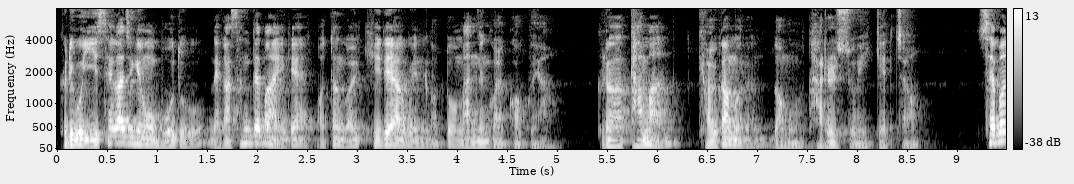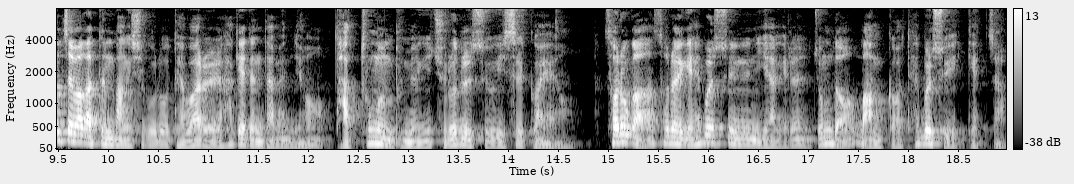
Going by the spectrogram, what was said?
그리고 이 세 가지 경우 모두 내가 상대방에게 어떤 걸 기대하고 있는 것도 맞는 걸 거고요. 그러나 다만 결과물은 너무 다를 수 있겠죠. 세 번째와 같은 방식으로 대화를 하게 된다면요. 다툼은 분명히 줄어들 수 있을 거예요. 서로가 서로에게 해볼 수 있는 이야기를 좀 더 마음껏 해볼 수 있겠죠.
